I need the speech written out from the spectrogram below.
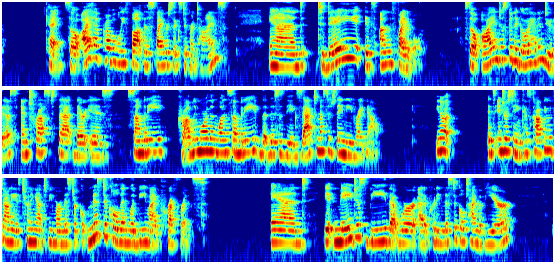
Okay, so I have probably fought this five or six different times, and today it's unfightable. So I am just going to go ahead and do this and trust that there is somebody, probably more than one somebody, that this is the exact message they need right now. You know, it's interesting because Coffee with Dawni is turning out to be more mystical, mystical than would be my preference. And it may just be that we're at a pretty mystical time of year.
